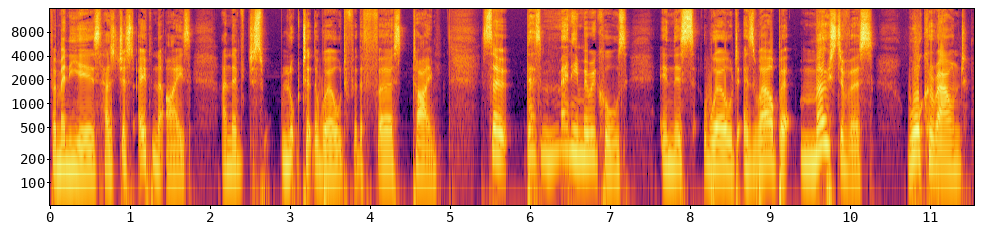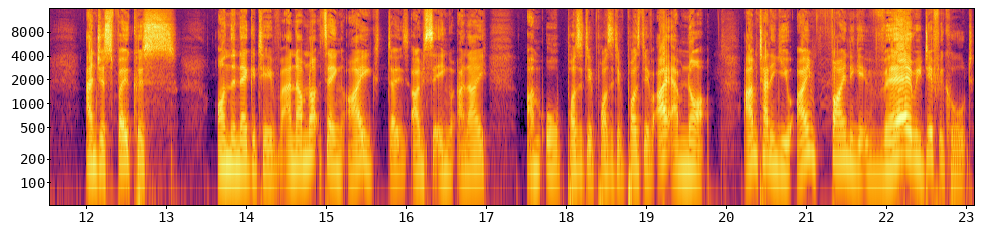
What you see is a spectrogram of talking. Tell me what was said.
for many years has just opened their eyes and they've just looked at the world for the first time. So there's many miracles in this world as well, but most of us walk around and just focus on the negative. And I'm not saying I don't, I'm sitting and I I'm all positive, positive, positive. I am not. I'm telling you, I'm finding it very difficult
